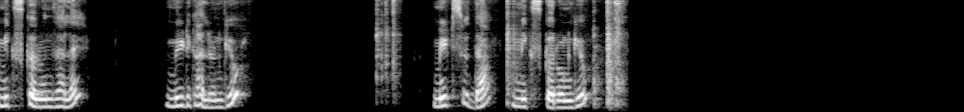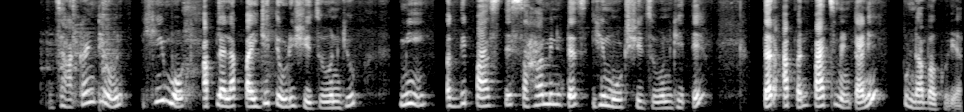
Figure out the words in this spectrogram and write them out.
मिक्स करून झालं आहे मीठ घालून घेऊ. मीठसुद्धा मिक्स करून घेऊ. झाकण ठेवून ही मोठ आपल्याला पाहिजे तेवढी शिजवून घेऊ. मी अगदी पाच ते सहा मिनिटच ही मोठ शिजवून घेते. तर आपण पाच मिनिटांनी पुन्हा बघूया.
